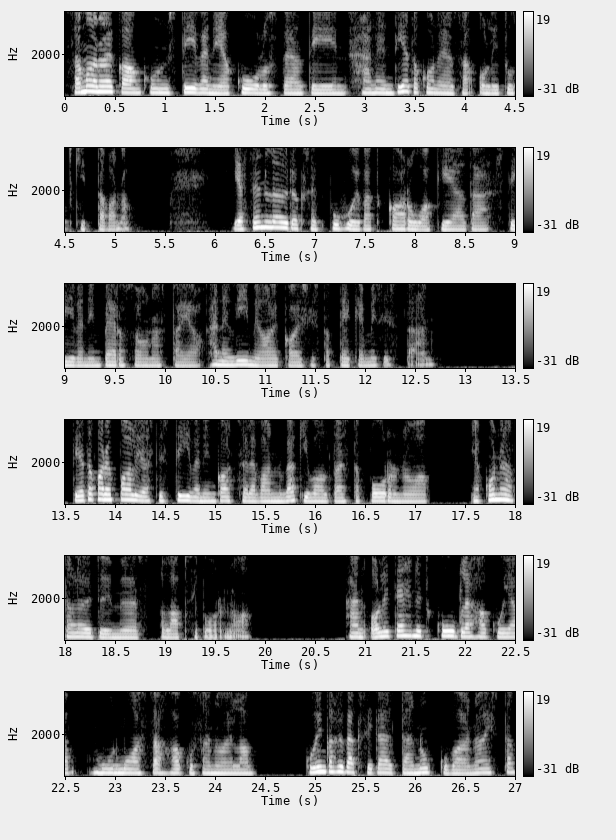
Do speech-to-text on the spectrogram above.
Samaan aikaan kun Stevenia kuulusteltiin, hänen tietokoneensa oli tutkittavana – ja sen löydökset puhuivat karua kieltä Stevenin persoonasta ja hänen viimeaikaisista tekemisistään. Tietokone paljasti Stevenin katselevan väkivaltaista pornoa ja koneelta löytyi myös lapsipornoa. Hän oli tehnyt Google-hakuja muun muassa hakusanoilla kuinka hyväksi käyttää nukkuvaa naista,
